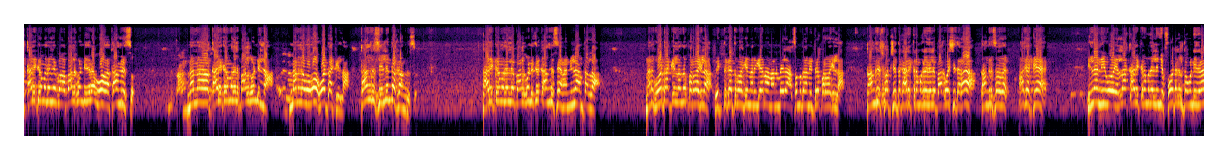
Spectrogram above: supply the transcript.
ಕಾರ್ಯಕ್ರಮದಲ್ಲಿ ಪಾಲ್ಗೊಂಡಿದ್ರೆ ಓ- ಕಾಂಗ್ರೆಸ್. ನನ್ನ ಕಾರ್ಯಕ್ರಮದಲ್ಲಿ ಪಾಲ್ಗೊಂಡಿಲ್ಲ. ನನಗೆ ಓಟ್ ಹಾಕಿಲ್ಲ. ಕಾಂಗ್ರೆಸ್ ಎಲ್ಲಿಂದ ಕಾಂಗ್ರೆಸ್? ಕಾರ್ಯಕ್ರಮದಲ್ಲೇ ಪಾಲ್ಗೊಂಡಿದ್ರೆ ಕಾಂಗ್ರೆಸ್ ನಾನಿಲ್ಲ ಅಂತಲ್ಲ. ನನಗೆ ಓಟ್ ಹಾಕಿಲ್ಲ ಅಂದ್ರೆ ಪರವಾಗಿಲ್ಲ. ವ್ಯಕ್ತಿಗತವಾಗಿ ನನಗೇನೋ ನನ್ನ ಮೇಲೆ ಅಸಮಾಧಾನ ಇದ್ರೆ ಪರವಾಗಿಲ್ಲ. ಕಾಂಗ್ರೆಸ್ ಪಕ್ಷದ ಕಾರ್ಯಕ್ರಮಗಳಲ್ಲಿ ಭಾಗವಹಿಸಿದಾರಾ? ಕಾಂಗ್ರೆಸ್ ಆಗಕ್ಕೆ? ಇಲ್ಲ ನೀವು ಎಲ್ಲ ಕಾರ್ಯಕ್ರಮದಲ್ಲಿ ನೀವು ಫೋಟೋಗಳು ತಗೊಂಡಿದ್ದೀರಾ?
